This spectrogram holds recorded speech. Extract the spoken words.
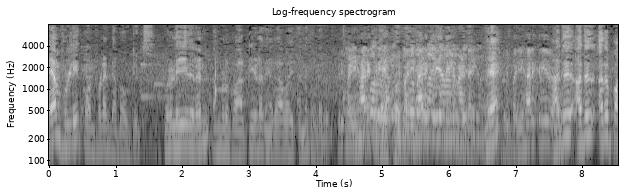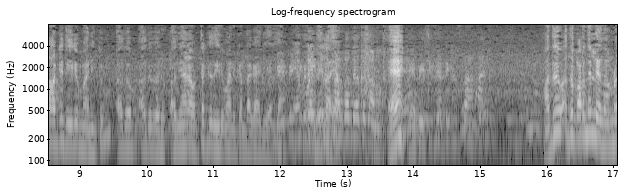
I am fully confident about it Muraleedharan നമ്മൾ പാർട്ടിയുടെ നേതാവായി തന്നെ തുടരും. അത് അത് അത് പാർട്ടി തീരുമാനിക്കും. അത് അത് വരും. അത് ഞാൻ ഒറ്റയ്ക്ക് തീരുമാനിക്കേണ്ട കാര്യമല്ല. മനസ്സിലായോ അദ്ദേഹത്തെ അത് അത് പറഞ്ഞില്ലേ? നമ്മൾ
